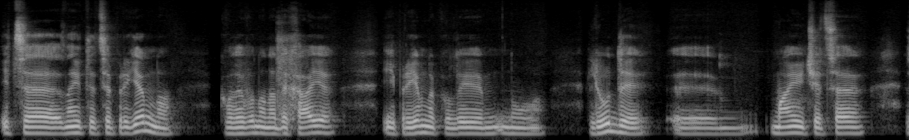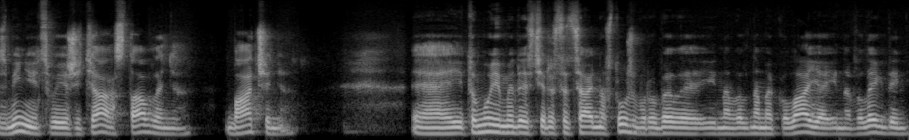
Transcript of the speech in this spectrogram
І це, знаєте, це приємно, коли воно надихає, і приємно, коли ну, люди, е, маючи це, змінюють своє життя, ставлення, бачення. Е, і тому і ми десь через соціальну службу робили і на Миколая, і на Великдень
